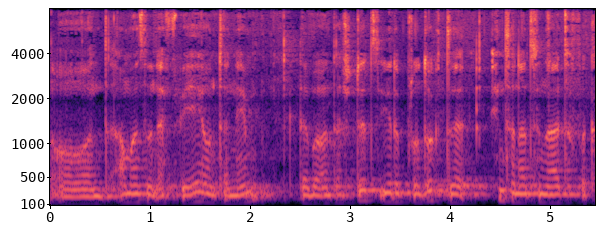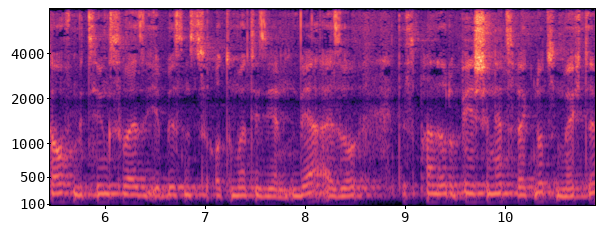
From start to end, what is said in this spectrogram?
und Amazon FBA Unternehmen dabei unterstützt, ihre Produkte international zu verkaufen bzw. ihr Business zu automatisieren. Wer also das paneuropäische Netzwerk nutzen möchte,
